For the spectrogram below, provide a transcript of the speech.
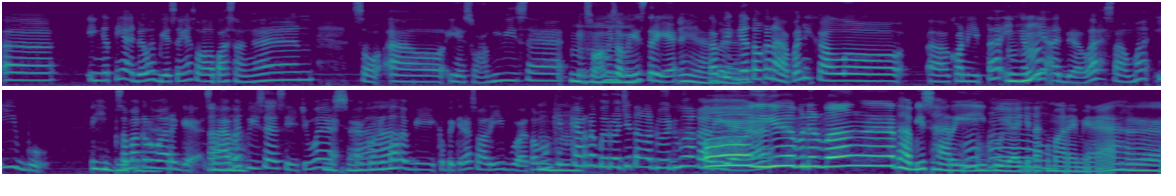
eh, ingetnya adalah biasanya soal pasangan, soal ya suami bisa, ya suami suami istri ya. Iya, Tapi nggak tahu kenapa nih kalau eh, Konita ingetnya adalah sama ibu, Ibu sama ya. keluarga. Sahabat bisa sih, cuma eh, Bisa. Konita lebih kepikiran soal ibu atau mungkin Mhm. karena baru aja tanggal 22 kali Oh ya. iya bener banget Habis hari ibu ya kita Mm-mm. kemarin ya Iya.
